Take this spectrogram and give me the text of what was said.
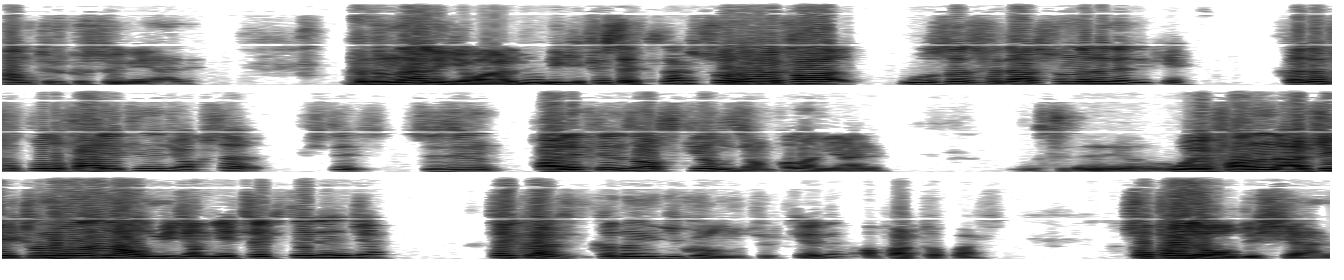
Tam Türk usulü yani. Kadınlar Ligi vardı, ligi feshettiler. Sonra UEFA Uluslararası Federasyonları dedi ki, kadın futbolu faaliyetiniz yoksa işte sizin faaliyetlerinizi askıya alacağım falan yani. UEFA'nın erkek turnuvalarını almayacağım diye tehdit edince tekrar kadın ligi kuruldu Türkiye'de apar topar. Sopayla oldu iş yani.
